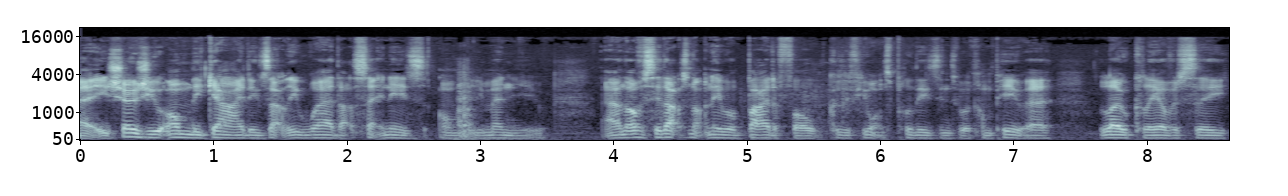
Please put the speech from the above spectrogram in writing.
it shows you on the guide exactly where that setting is on the menu. And obviously that's not enabled by default because if you want to plug these into a computer locally, obviously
